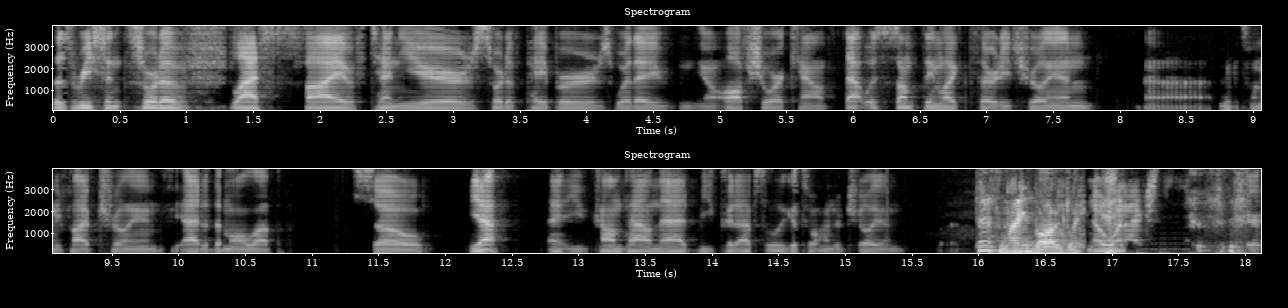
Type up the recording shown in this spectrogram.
those recent sort of last five, ten years sort of papers where they, you know, offshore accounts, that was something like 30 trillion, uh, maybe 25 trillion if you added them all up. So yeah, you compound that, you could absolutely get to 100 trillion. That's mind-boggling. No one actually.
